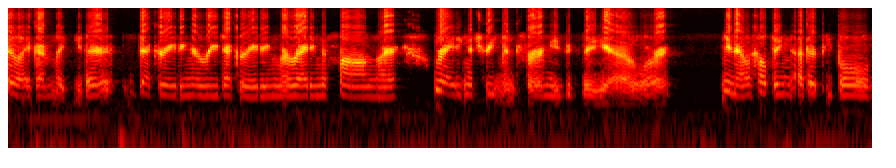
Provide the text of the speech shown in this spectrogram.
Feel like I'm like either decorating or redecorating or writing a song or writing a treatment for a music video or you know helping other people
